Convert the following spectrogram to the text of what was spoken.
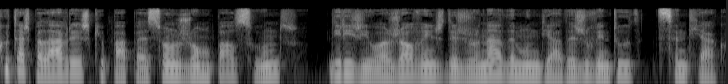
Escuta as palavras que o Papa São João Paulo II dirigiu aos jovens da Jornada Mundial da Juventude de Santiago.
